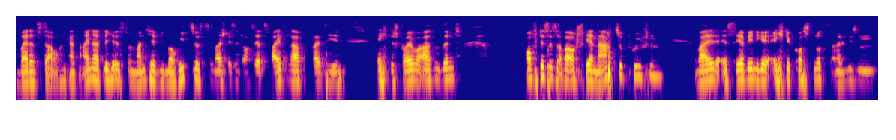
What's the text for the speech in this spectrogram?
weil das da auch nicht ganz einheitlich ist. Und manche wie Mauritius zum Beispiel sind auch sehr zweifelhaft, weil sie echte Steueroasen sind. Oft ist es aber auch schwer nachzuprüfen, weil es sehr wenige echte Kosten-Nutzen-Analysen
